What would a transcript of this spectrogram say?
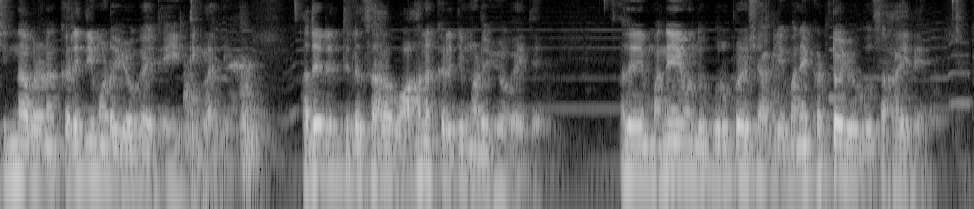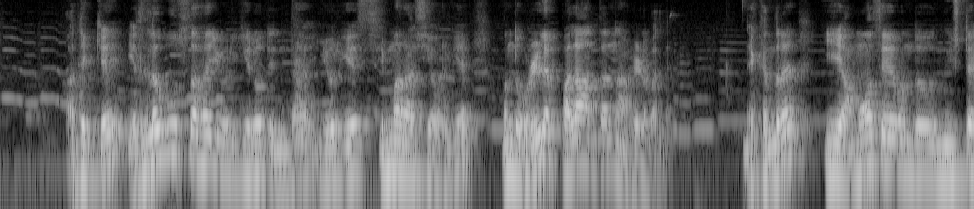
ಚಿನ್ನಾಭರಣ ಖರೀದಿ ಮಾಡೋ ಯೋಗ ಇದೆ ಈ ತಿಂಗಳಲ್ಲಿ. ಅದೇ ರೀತಿಯಲ್ಲಿ ಸಹ ವಾಹನ ಖರೀದಿ ಮಾಡೋ ಯೋಗ ಇದೆ. ಅದೇ ಮನೆಯ ಒಂದು ಗುರುಪ್ರವೇಶ ಆಗಲಿ, ಮನೆ ಕಟ್ಟೋ ಯೋಗವೂ ಸಹ ಇದೆ. ಅದಕ್ಕೆ ಎಲ್ಲವೂ ಸಹ ಇವ್ರಿಗೆ ಇರೋದ್ರಿಂದ ಇವ್ರಿಗೆ ಸಿಂಹರಾಶಿಯವರಿಗೆ ಒಂದು ಒಳ್ಳೆ ಫಲ ಅಂತ ನಾವು ಹೇಳಬಲ್ಲೆ. ಯಾಕಂದರೆ ಈ ಅಮಾವಾಸ್ಯೆ ಒಂದು ನಿಷ್ಠೆ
